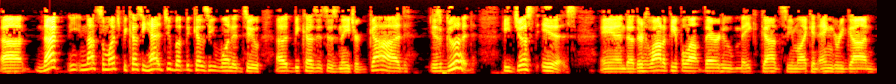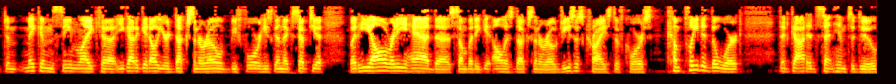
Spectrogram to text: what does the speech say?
Uh, not not so much because He had to, but because He wanted to, uh, because it's His nature. God is good. He just is. And uh, there's a lot of people out there who make God seem like an angry God, to make him seem like uh, you got to get all your ducks in a row before he's going to accept you. But he already had uh, somebody get all his ducks in a row. Jesus Christ, of course, completed the work that God had sent him to do,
